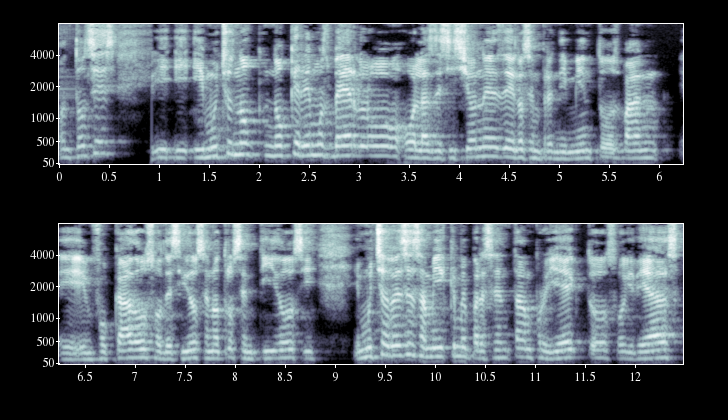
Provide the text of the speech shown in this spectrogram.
Entonces, y, muchos no, no, queremos verlo o las decisiones de los emprendimientos van eh, enfocados o decididos en otros sentidos. Y, muchas veces a mí que me presentan proyectos o ideas,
